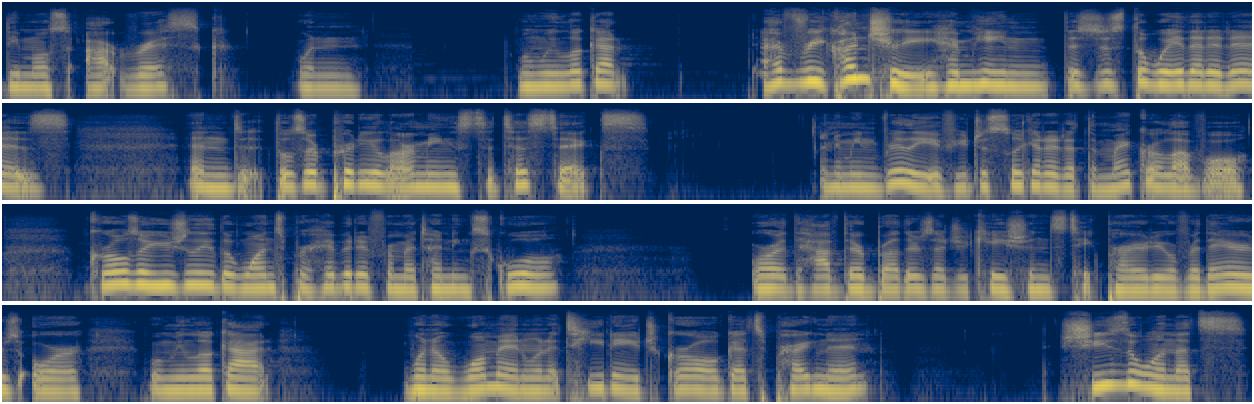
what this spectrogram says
the most at risk when when we look at every country. I mean, it's just the way that it is. And those are pretty alarming statistics. And I mean, really, if you just look at it at the micro level, girls are usually the ones prohibited from attending school or have their brothers' educations take priority over theirs. Or when we look at when a woman, when a teenage girl gets pregnant, she's the one that's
